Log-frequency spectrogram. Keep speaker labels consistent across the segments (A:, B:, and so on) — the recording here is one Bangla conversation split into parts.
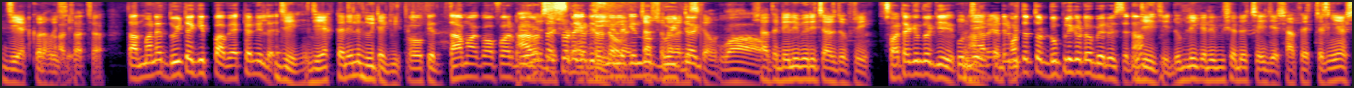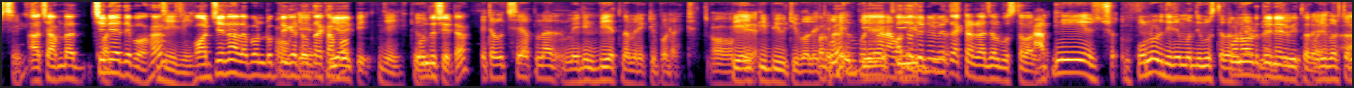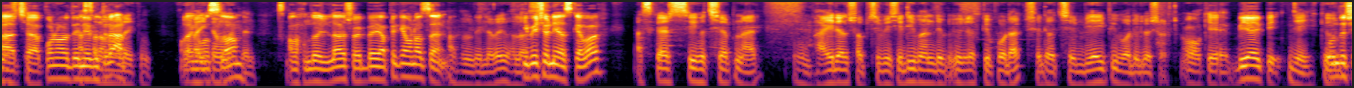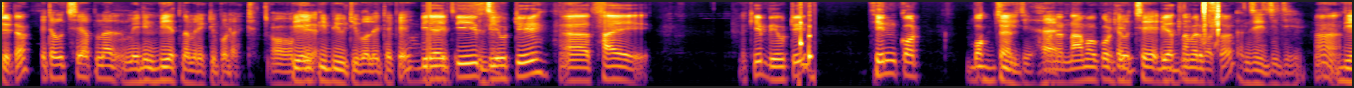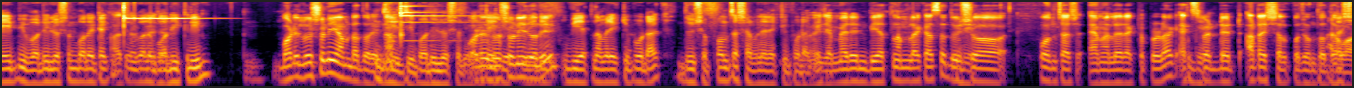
A: জি অ্যাড করা হয়েছে।
B: আচ্ছা আচ্ছা। তার মানে দুইটা গিফট পাবে একটা নিলে?
A: জি জি একটা নিলে দুইটা গিফট
B: ওকে দামাক অফার
A: আরও 400 টাকা
B: নিলে কিন্তু দুইটা ওয়াও
A: সাথে ডেলিভারি চার্জও ফ্রি
B: ছয়টা কিন্তু গিফট আর এটার ভিতর তো ডুপ্লিকেটও বের হয়েছে না?
A: জি জি ডুপ্লিকেটের হচ্ছে এই যে সাথে একটা নিয়ে আসছি।
B: আচ্ছা আমরা চিনিয়ে দেবো হ্যাঁ?
A: জি জি।
B: অরিজিনাল এবং ডুপ্লিকেটও দেখাবো।
A: জি
B: কোন সেটা
A: এটা? হচ্ছে আপনার মেড ইন ভিয়েতনামের একটি প্রোডাক্ট ভিআইপি বিউটি বলে এটা।
B: কতদিনের ভিতরে একটা রেজাল্ট বুঝতে পারবেন?
A: আপনি স- পনেরো দিনের মধ্যে বুঝতে পারবেন।
B: পনেরো
A: আপনার
B: দিনের ভিতরে।
A: পরিবর্তন
B: আচ্ছা পনেরো দিনের ভিতরে ওয়ালাইকুম আসসালাম। আলহামদুলিল্লাহ শরীফ ভাই আপনি কেমন আছেন?
A: আলহামদুলিল্লাহ ভাই ভালো
B: কি বিষয় নিয়ে আজকে আবার?
A: আজকে আসছি হচ্ছে আপনার ভাইরাল সবচেয়ে বেশি ডিমান্ডেড একটি প্রোডাক্ট সেটা হচ্ছে VIP body lotion
B: okay BIP
A: জি
B: কোন সেটা
A: এটা? হচ্ছে আপনার মেড ইন ভিয়েতনামের একটি প্রোডাক্ট
B: ওকে।
A: ভিআইপি বিউটি বলে এটাকে।
B: বিআইপি বিউটি থাই কি বিউটি থিন কট নামও
A: হচ্ছে-
B: ভিয়েতনামের ভাষা
A: জি জি জি। ভিআইপি বডি লোশন বলে এটাকে
B: আচ্ছা,
A: বলে? বডি ক্রিম
B: বডি লোশনই আমরা ধরি
A: জি জি বডি লোশন
B: Body lotion ই ধরি।
A: ভিয়েতনামের একটি প্রোডাক্ট দুইশো পঞ্চাশ এমএল এর একটি প্রোডাক্ট
B: এই যে মেড ইন ভিয়েতনাম লেখা আছে দুইশো পঞ্চাশ এম এর একটা প্রোডাক্ট এক্সপায়ার ডেট আঠাশ সাল পর্যন্ত দেওয়া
